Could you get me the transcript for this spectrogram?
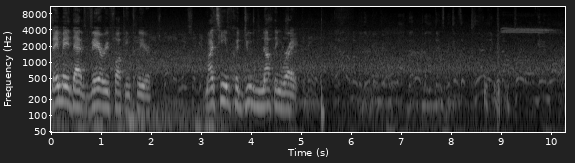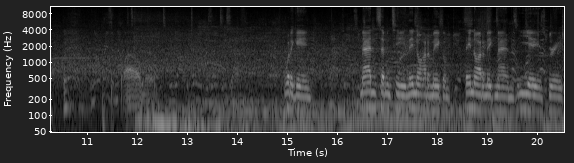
They made that very fucking clear. My team could do nothing right. What a game. Madden 17, they know how to make them. They know how to make Maddens. EA is great.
